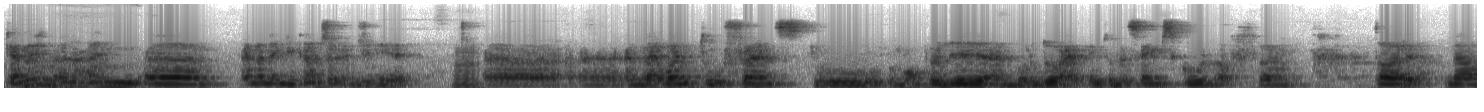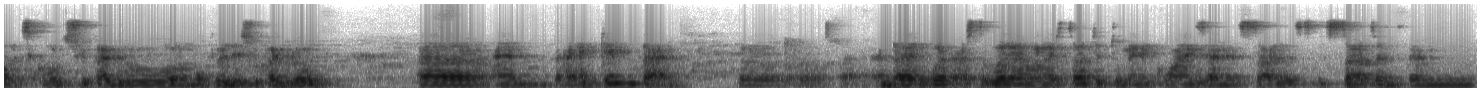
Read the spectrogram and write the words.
كمان I'm uh, I'm an agriculture engineer. Mm. Uh, and I went to France to Montpellier and Bordeaux. I think to the same school of um, Tarek. Now it's called SupAgro or Montpellier SupAgro. Uh, and I came back uh, and I when, I when, I started to make wines and it started, it started, in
